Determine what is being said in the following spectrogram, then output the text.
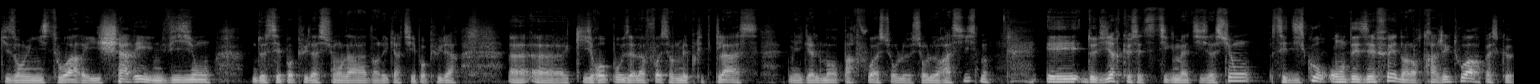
qu'ils ont une histoire et ils charrient une vision de ces populations-là dans les quartiers populaires, euh, qui repose à la fois sur le mépris de classe, mais également parfois sur le, sur le racisme. Et de dire que cette stigmatisation, ces discours ont des effets dans leur trajectoire, parce que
